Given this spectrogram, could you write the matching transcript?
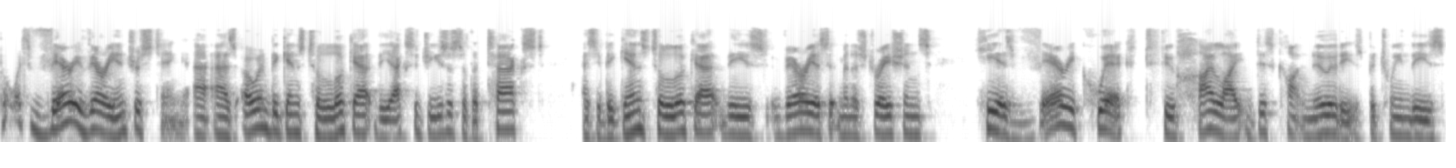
But what's very, very interesting as Owen begins to look at the exegesis of the text, as he begins to look at these various administrations, he is very quick to highlight discontinuities between these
